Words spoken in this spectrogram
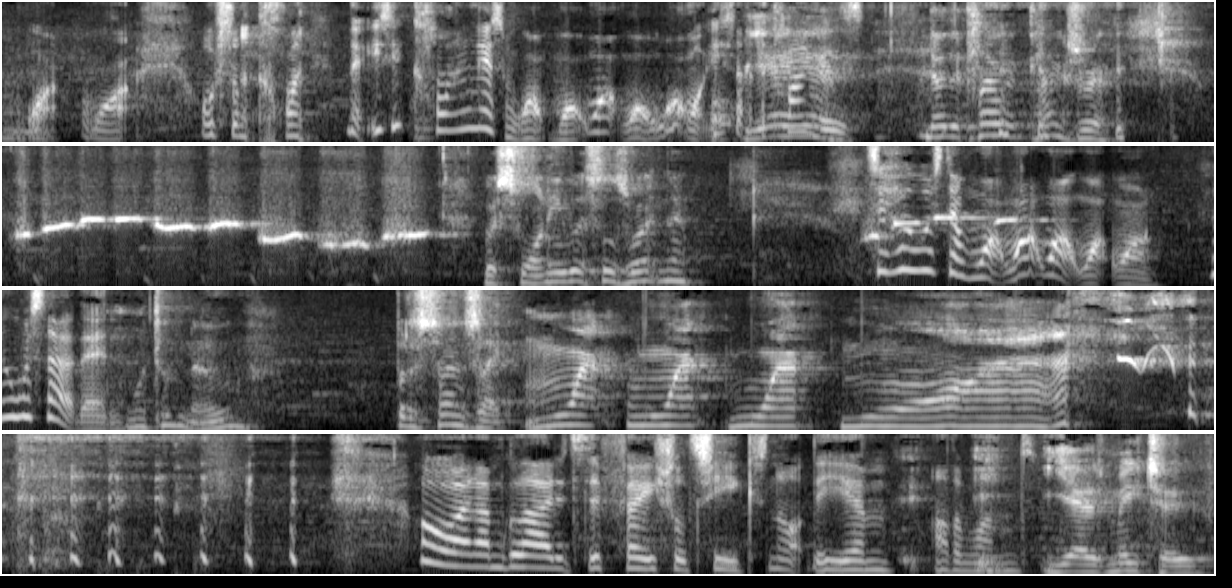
Wah, wah. Or some clang. No, is it clangers? Wah, wah, wah, wah, wah. Is that the clangers? No, the clang- clangs were. With Swanee whistles, weren't there? So who was the what wah wah wah wah? Who was that then? I don't know. But it sounds like whack, whack, whack. Oh, and I'm glad it's the facial cheeks, not the um, other ones. Yeah, me too.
